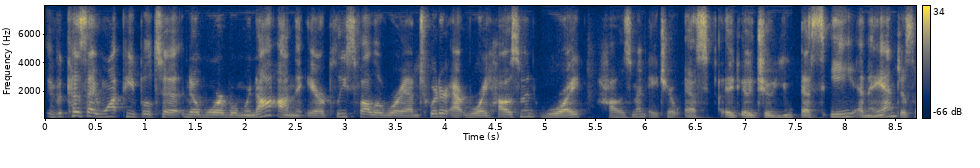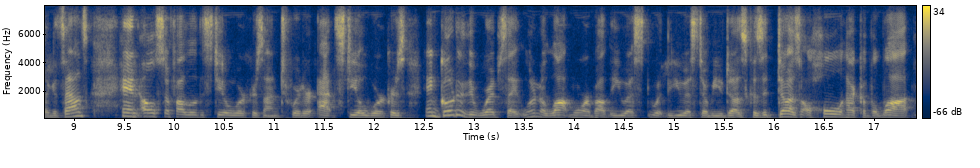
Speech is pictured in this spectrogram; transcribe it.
because I want people to know more when we're not on the air, please follow Roy on Twitter at Roy Houseman, Roy Houseman, H O S H O U S E M A N, just like it sounds. And also follow the Steelworkers on Twitter at Steelworkers and go to their website, learn a lot more about the US what the USW does, because it does a whole heck of a lot.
